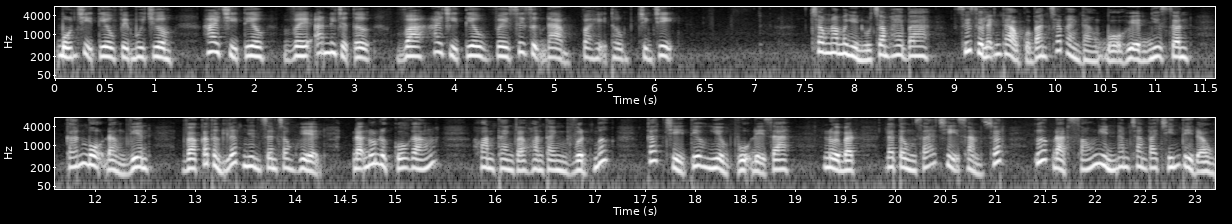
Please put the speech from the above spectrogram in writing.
4 chỉ tiêu về môi trường, 2 chỉ tiêu về an ninh trật tự và 2 chỉ tiêu về xây dựng Đảng và hệ thống chính trị. Trong năm 2023, dưới sự lãnh đạo của Ban chấp hành Đảng bộ huyện Như Xuân, cán bộ đảng viên và các tầng lớp nhân dân trong huyện đã nỗ lực cố gắng hoàn thành và hoàn thành vượt mức các chỉ tiêu nhiệm vụ đề ra. Nổi bật là tổng giá trị sản xuất ước đạt 6.539 tỷ đồng,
